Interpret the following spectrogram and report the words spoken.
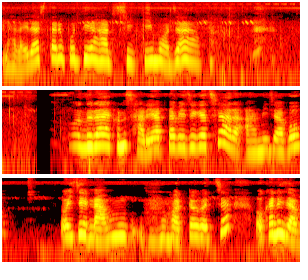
ঢালাই রাস্তার উপর দিয়ে হাঁটছি কি মজা। বন্ধুরা, এখন সাড়ে আটটা বেজে গেছে আর আমি যাব, ওই যে নাম হট্ট হচ্ছে, ওখানে যাব।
